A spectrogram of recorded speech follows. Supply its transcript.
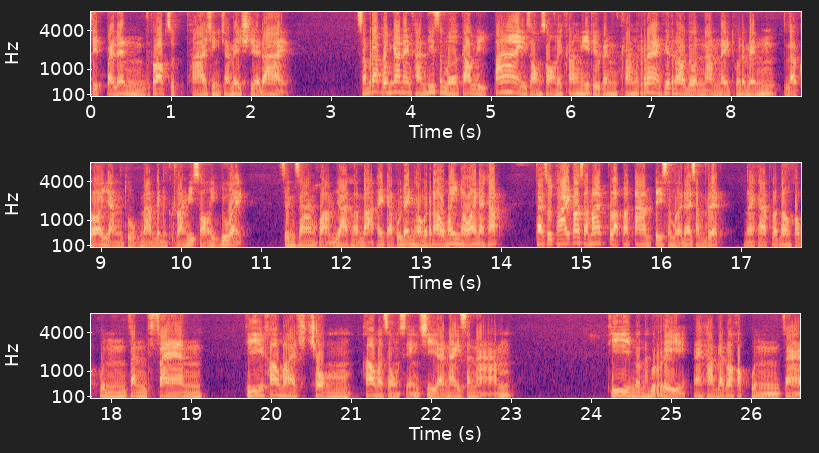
สิทธิ์ไปเล่นรอบสุดท้ายชิงแชมป์เอเชียได้สำหรับผลการแข่งขันที่เสมอเกาหลีใต้ 2-2 ในครั้งนี้ถือเป็นครั้งแรกที่เราโดนนำในทัวร์นาเมนต์แล้วก็ยังถูกนำเป็นครั้งที่ 2 อีกด้วย ซึ่งสร้างความยากลำบากให้กับผู้เล่นของเราไม่น้อยนะครับ แต่สุดท้ายก็สามารถกลับมาตามตีเสมอได้สำเร็จนะครับ ก็ต้องขอบคุณแฟนๆที่เข้ามาชมเข้ามาส่งเสียงเชียร์ในสนาม ที่นนทบุรีนะครับ แล้วก็ขอบคุณแฟน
